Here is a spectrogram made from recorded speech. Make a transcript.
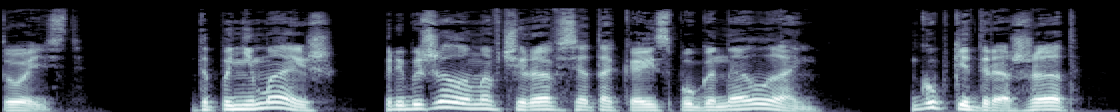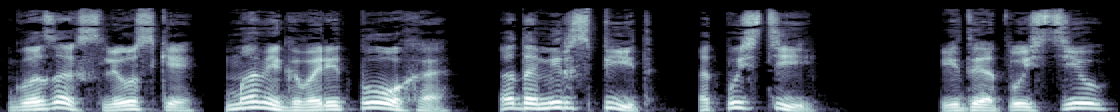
То есть? Да понимаешь, прибежала она вчера вся такая испуганная лань. Губки дрожат, в глазах слезки, маме говорит плохо, а Дамир спит, Отпусти!» «И ты отпустил?»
